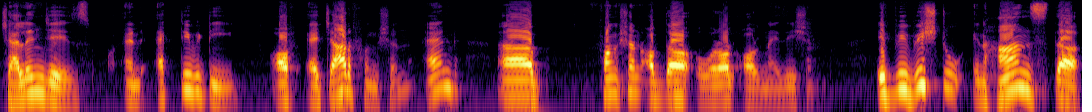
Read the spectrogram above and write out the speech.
challenges and activity of HR function and uh, function of the overall organization. If we wish to enhance the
